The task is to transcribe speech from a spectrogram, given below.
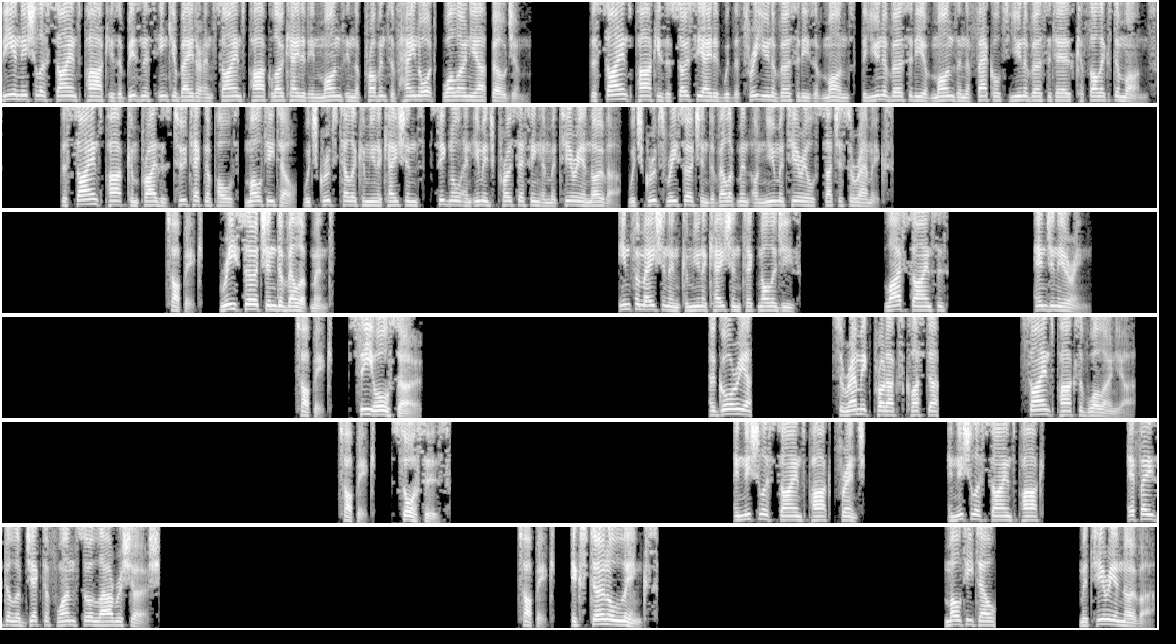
The Initialis Science Park is a business incubator and science park located in Mons in the province of Hainaut, Wallonia Belgium. The science park is associated with the three universities of Mons, the University of Mons and the Facultés universitaires catholiques de Mons. The science park comprises two technopoles, Multitel, which groups telecommunications, signal and image processing and Materia Nova, which groups research and development on new materials such as ceramics. Research and development. Information and communication technologies. Life sciences. Engineering. Topic: See also. Agoria. Ceramic Products Cluster. Science Parks of Wallonia Sources. Initialis Science Park French. Initialis Science Park. Effets de l'objectif 1 sur la recherche. Topic: External links. Multitel. Materia Nova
